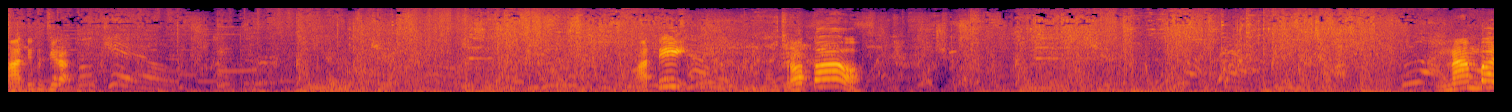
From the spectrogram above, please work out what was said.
Mati tuh Mati. Roto. Nambah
